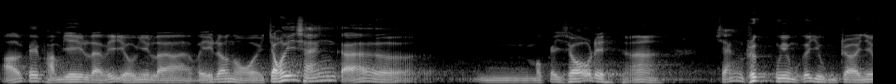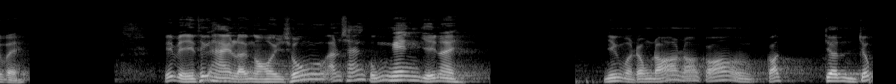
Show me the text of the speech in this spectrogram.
Ở cái phạm vi là ví dụ như là vị đó ngồi chói sáng cả ờ, một cây số đi à, sáng rực nguyên một cái vùng trời như vậy cái vị thứ hai lại ngồi xuống, ánh sáng cũng ngang vậy này. Nhưng mà trong đó nó có có trên chút.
